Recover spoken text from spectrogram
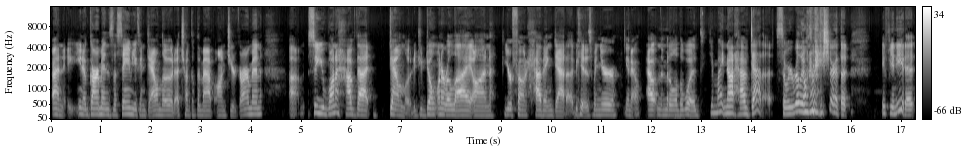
And, you know, Garmin's the same. You can download a chunk of the map onto your Garmin. Um, so you want to have that downloaded. You don't want to rely on your phone having data because when you're, you know, out in the middle of the woods, you might not have data. So we really want to make sure that if you need it,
